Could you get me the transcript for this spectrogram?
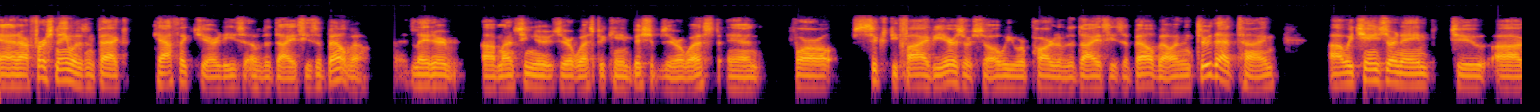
and our first name was in fact Catholic Charities of the Diocese of Belleville. Later, uh, Monsignor Zuroweste became Bishop Zuroweste, and for 65 years or so, we were part of the Diocese of Belleville. And through that time, uh, we changed our name to uh,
